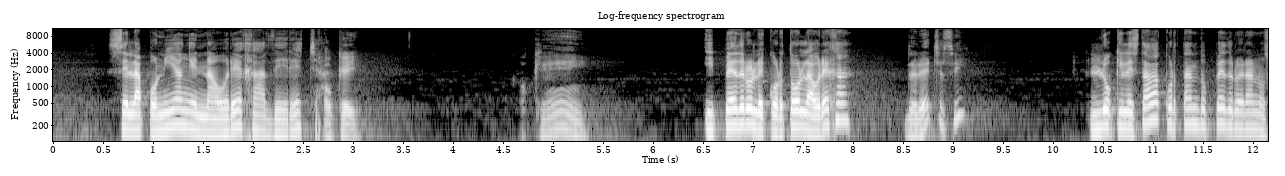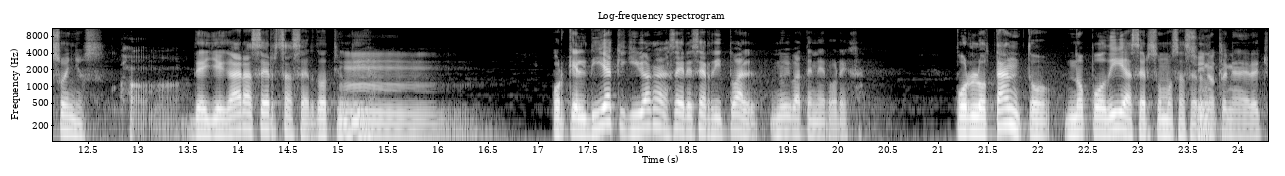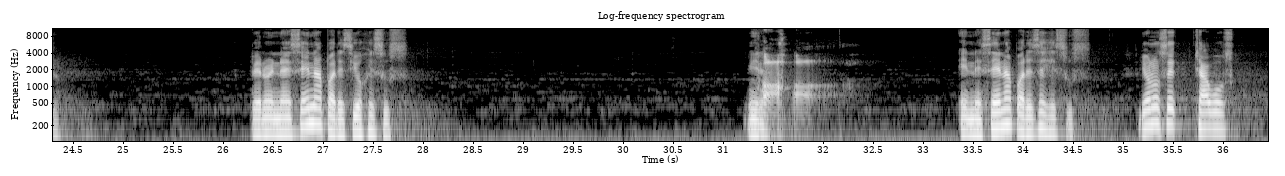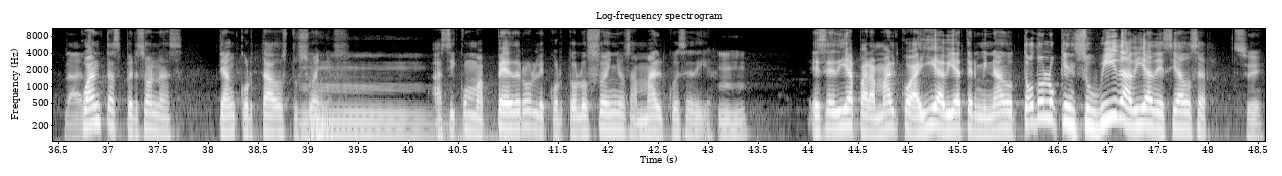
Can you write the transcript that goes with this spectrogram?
se la ponían en la oreja derecha. Ok. Ok. Y Pedro le cortó la oreja. Derecha, sí. Lo que le estaba cortando Pedro eran los sueños Oh, de llegar a ser sacerdote un día. Mm. Porque el día que iban a hacer ese ritual no iba a tener oreja. Por lo tanto, no podía ser sumo Sí, sacerdote. no tenía derecho. Pero en la escena apareció Jesús. Mira. En escena aparece Jesús. Yo no sé, chavos, Dale. cuántas personas te han cortado tus sueños. Mm. Así como a Pedro le cortó los sueños a Malco ese día. Ese día para Malco ahí había terminado todo lo que en su vida había deseado ser. Sí.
